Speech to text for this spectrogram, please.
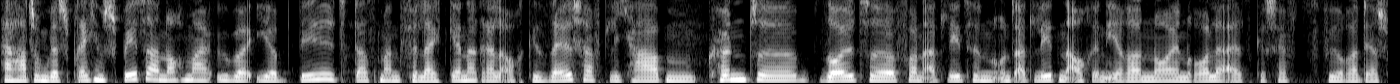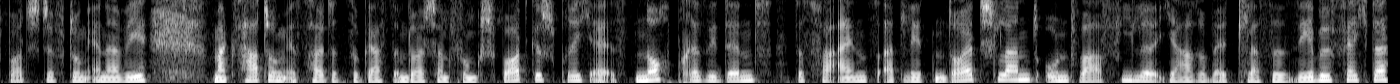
Herr Hartung, wir sprechen später nochmal über Ihr Bild, das man vielleicht generell auch gesellschaftlich haben könnte, sollte von Athletinnen und Athleten auch in ihrer neuen Rolle als Geschäftsführer der Sportstiftung NRW. Max Hartung ist heute zu Gast im Deutschlandfunk Sportgespräch. Er ist noch Präsident des Vereins Athleten Deutschland und war viele Jahre Weltklasse Säbelfechter.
